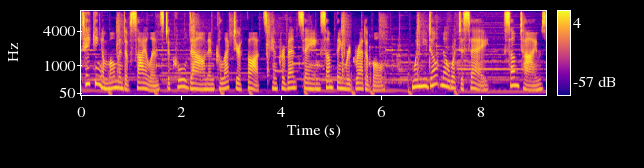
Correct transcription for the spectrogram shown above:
Taking a moment of silence to cool down and collect your thoughts can prevent saying something regrettable. When you don't know what to say, sometimes,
